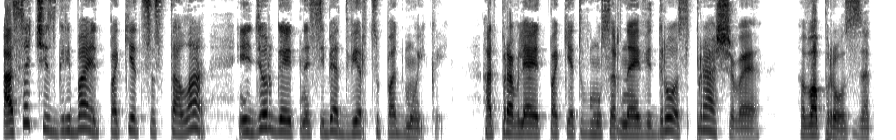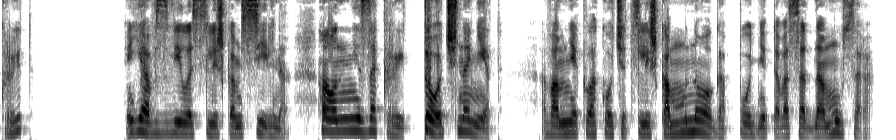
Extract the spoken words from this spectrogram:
Асачи сгребает пакет со стола и дергает на себя дверцу под мойкой. Отправляет пакет в мусорное ведро, спрашивая, вопрос закрыт? Я взвилась слишком сильно, а он не закрыт, точно нет. Во мне клокочет слишком много поднятого со дна мусора,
